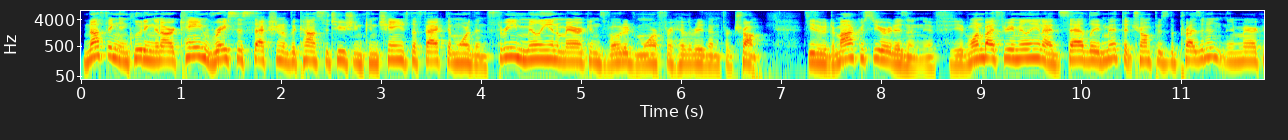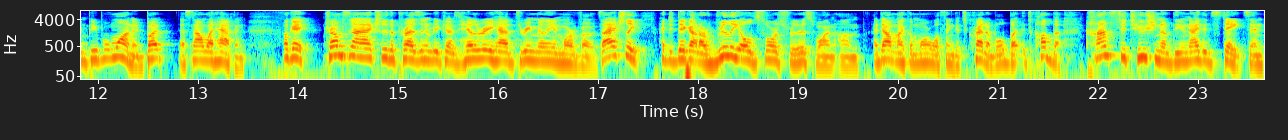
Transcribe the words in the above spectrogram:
Nothing, including an arcane racist section of the Constitution, can change the fact that more than 3 million Americans voted more for Hillary than for Trump. It's either a democracy or it isn't. If he had won by 3 million, I'd sadly admit that Trump is the president the American people wanted, but that's not what happened. Okay, Trump's not actually the president because Hillary had 3 million more votes. I actually had to dig out a really old source for this one. Um, I doubt Michael Moore will think it's credible, but it's called the Constitution of the United States, and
